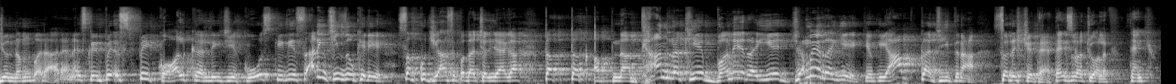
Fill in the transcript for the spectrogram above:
जो नंबर आ रहा है ना स्क्रीन पे, इस पर कॉल कर लीजिए कोर्स के लिए, सारी चीज़ों के लिए। सब कुछ यहाँ से पता चल जाएगा। तब तक अपना ध्यान रखिए, बने रहिए, जमे रहिए, क्योंकि आपका जीतना सुनिश्चित है। Thanks lot to all thank you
